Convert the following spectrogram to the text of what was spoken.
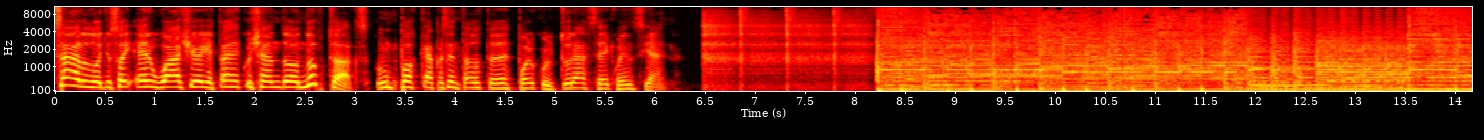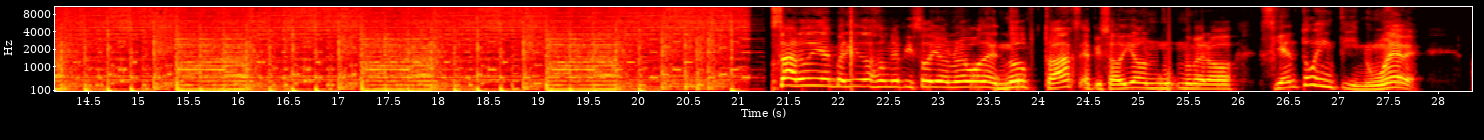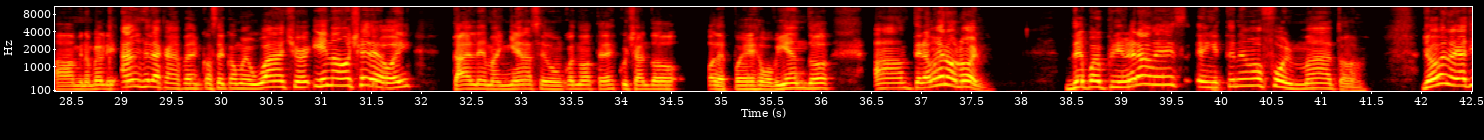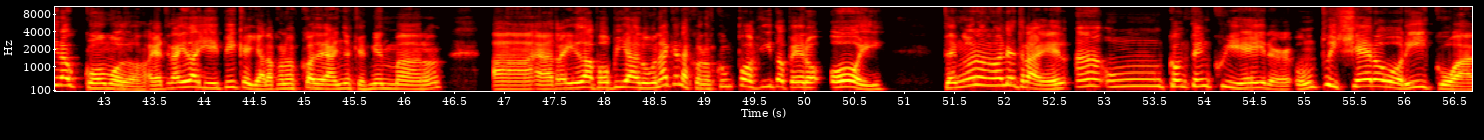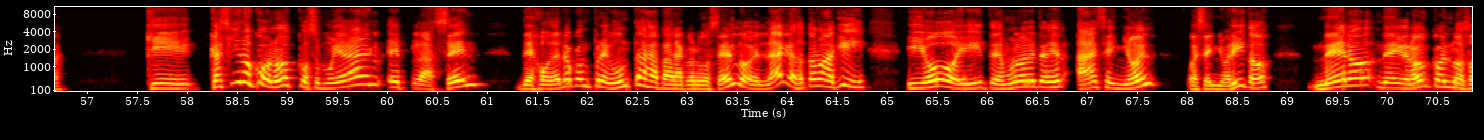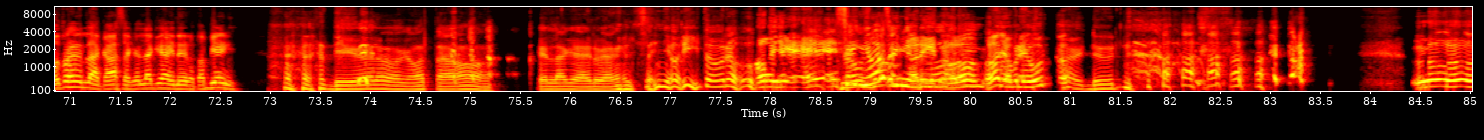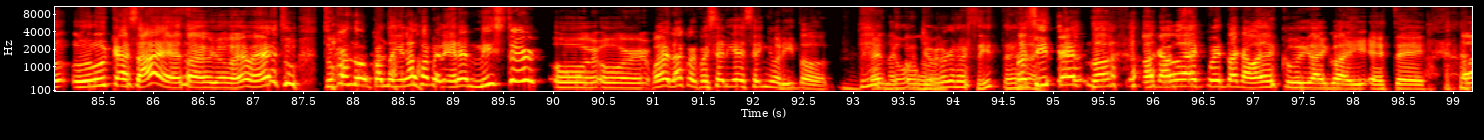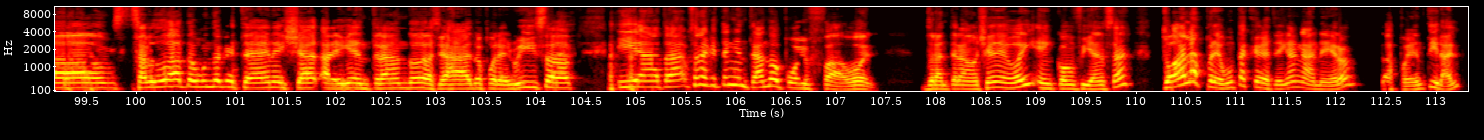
Saludos, yo soy El Watcher y estás escuchando Noob Talks, un podcast presentado a ustedes por Cultura Secuencial. Saludos y bienvenidos a un episodio nuevo de Noob Talks, episodio número 129. Uh, mi nombre es Ángel, acá me pueden conocer como el Watcher. Y en la noche de hoy, tarde, mañana, según cuando estés escuchando o después o viendo, um, tenemos el honor de por primera vez en este nuevo formato. Yo me lo había tirado cómodo, había traído a JP, que ya lo conozco de años, que es mi hermano. Uh, ha traído a Poppy y a Luna, que las conozco un poquito, pero hoy tengo el honor de traer a un content creator, un twitchero boricua que casi no conozco. Se me voy a dar el, placer de joderlo con preguntas para conocerlo, ¿verdad? Que nosotros estamos aquí y hoy tenemos de tener al señor o el señorito Nero Negrón con nosotros en la casa, que es la que hay, Nero, ¿estás bien? Dímelo, ¿cómo estamos? ¿Qué es la que hay? Vean el señorito, bro. Oye, el, señor, señorito, bro. Oye, yo pregunto. Dude. uno nunca sabe, ¿sabes? Yo, Tú, tú cuando, cuando llenas papel, ¿eres mister o, o bueno, ¿cuál sería el señorito? yo creo que no existe. ¿No existe? No, acabo de dar cuenta, acabo de descubrir algo ahí. Este, um, saludos a todo el mundo que está en el chat ahí entrando. Gracias a Aldo por el resub. Y a todas las personas que estén entrando, por favor, durante la noche de hoy, en confianza, todas las preguntas que le tengan a Nero las pueden tirar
